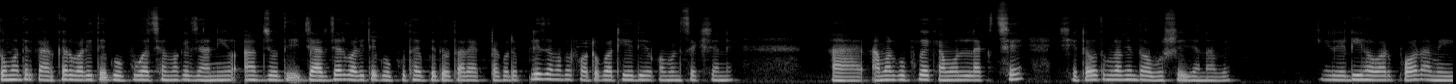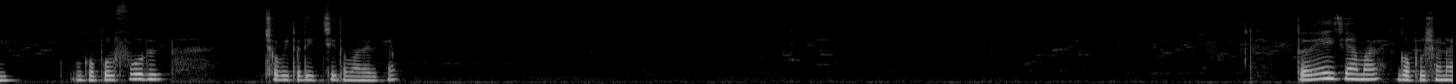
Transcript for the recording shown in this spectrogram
তোমাদের কার কার বাড়িতে গপু আছে আমাকে জানিও। আর যদি যার যার বাড়িতে গপু থাকবে তো তারা একটা করে প্লিজ আমাকে ফটো পাঠিয়ে দিও কমেন্ট সেকশানে আর আমার গপুকে কেমন লাগছে সেটাও তোমরা কিন্তু অবশ্যই জানাবে। রেডি হওয়ার পর আমি গপুর ফুল ছবিটা দিচ্ছি তোমাদেরকে। তো এই যে আমার গোপুসোনা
